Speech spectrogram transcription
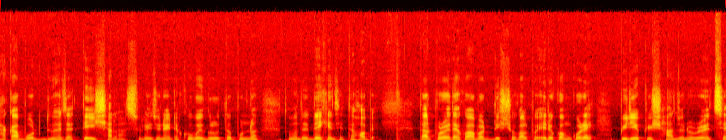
ঢাকা বোর্ড দু সাল আসলে এই জন্য এটা খুবই গুরুত্বপূর্ণ। তোমাদের দেখে যেতে হবে। তারপরে দেখো আবার দৃশ্যকল্প। এরকম করে পিডিএফটি সাজানো রয়েছে।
